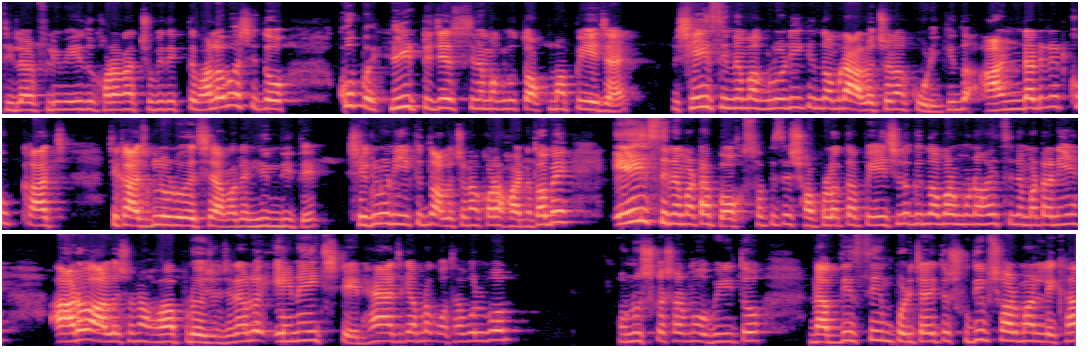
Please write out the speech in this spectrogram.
thriller film এই ঘরানার ছবি দেখতে ভালোবাসি। তো খুব হিট যে সিনেমাগুলো তকমা পেয়ে যায়, সেই সিনেমাগুলো নিয়ে কিন্তু আমরা আলোচনা করি। কিন্তু আন্ডাররেটেড খুব কাজ, যে কাজগুলো রয়েছে আমাদের হিন্দিতে, সেগুলো নিয়ে কিন্তু আলোচনা করা হয় না। তবে এই সিনেমাটা বক্স অফিসে সফলতা পেয়েছিল, কিন্তু আমার মনে হয় সিনেমাটা নিয়ে আরও আলোচনা হওয়া প্রয়োজন, সেটা হলো এনএইচ টেন হ্যাঁ আজকে আমরা কথা বলব অনুষ্কা শর্মা, অভিনীত নবদীপ সিং, পরিচালিত সুদীপ শর্মার লেখা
